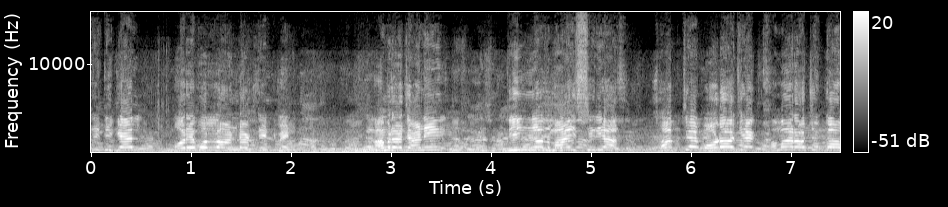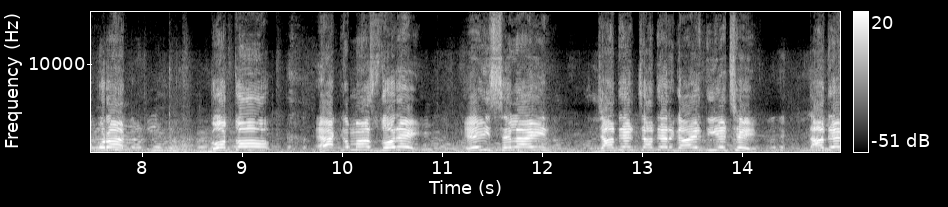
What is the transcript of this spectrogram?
ক্রিটিক্যাল পরে বলল আন্ডার ট্রিটমেন্ট আমরা জানি তিনজন মাই সিরিয়াস সবচেয়ে বড় যে ক্ষমার অযোগ্য অপরাধ, গত এক মাস ধরে এই সেলাইন যাদের যাদের গায়ে দিয়েছে, তাদের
